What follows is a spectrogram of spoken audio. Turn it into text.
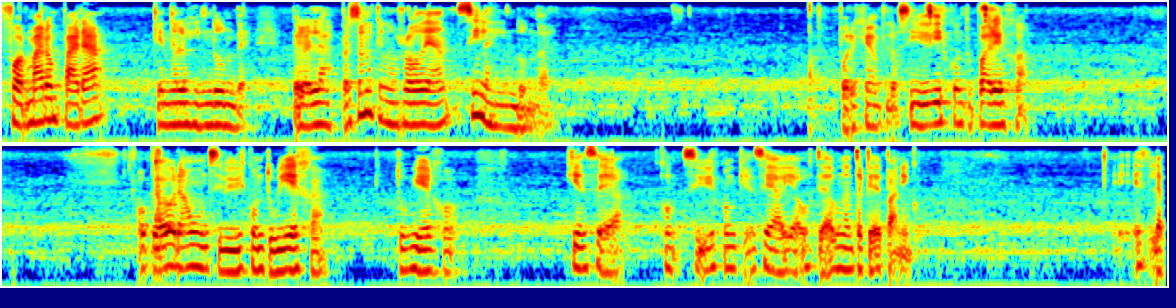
formaron para que no los indunde, pero las personas que nos rodean sí las inundan. Por ejemplo, si vivís con tu pareja, o peor aún, si vivís con tu vieja, tu viejo, quien sea, si vives con quien sea y a vos te un ataque de pánico. Es la,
